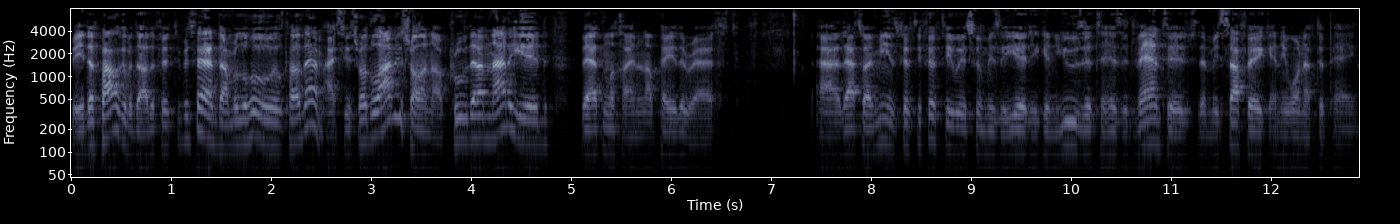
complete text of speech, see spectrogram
V'yidav palga but the other fifty percent. Amr luhu will tell them, I see yisrael the lav yisrael enough. Prove that I'm not a yid. V'etan l'chayin and I'll pay the rest. Uh, that's what it means 50-50. We assume he's a yid. He can use it to his advantage, the misafik, and he won't have to pay.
